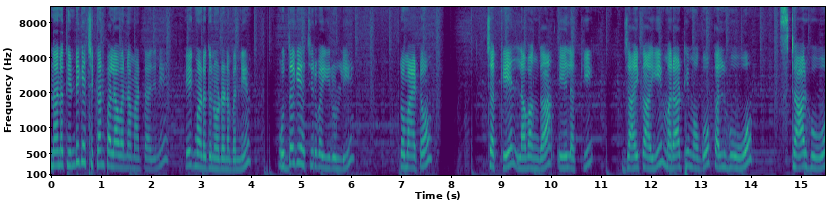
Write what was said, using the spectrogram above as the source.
ನಾನು ತಿಂಡಿಗೆ ಚಿಕನ್ ಪಲಾವನ್ನು ಮಾಡ್ತಾ ಇದ್ದೀನಿ. ಹೇಗೆ ಮಾಡೋದು ನೋಡೋಣ ಬನ್ನಿ. ಉದ್ದಗೆ ಹೆಚ್ಚಿರುವ ಈರುಳ್ಳಿ, ಟೊಮ್ಯಾಟೊ, ಚಕ್ಕೆ, ಲವಂಗ, ಏಲಕ್ಕಿ ಜಾಯ್ಕಾಯಿ, ಮರಾಠಿ ಮೊಗು ಕಲ್ಲು ಹೂವು ಸ್ಟಾರ್ ಹೂವು,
